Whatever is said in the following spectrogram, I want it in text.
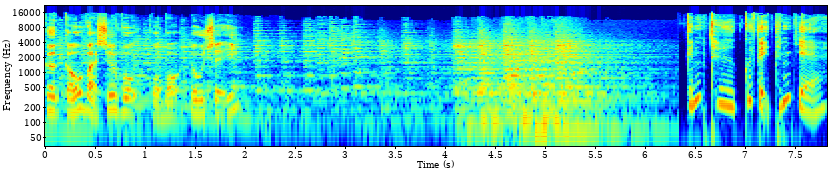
Cơ cấu và sư vụ của Bộ Tu sĩ Kính thưa quý vị thính giả,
